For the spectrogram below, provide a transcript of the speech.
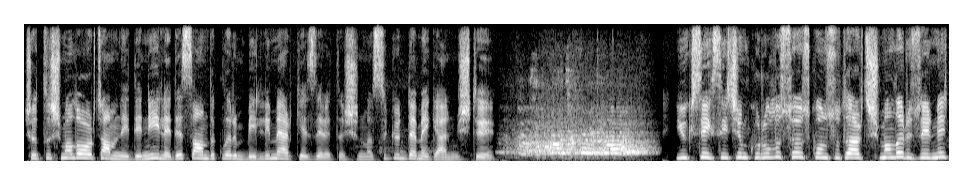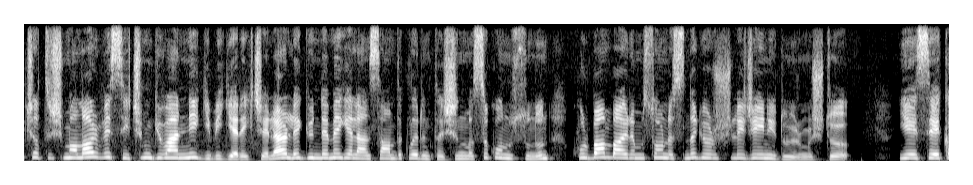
çatışmalı ortam nedeniyle de sandıkların belli merkezlere taşınması gündeme gelmişti. Yüksek Seçim Kurulu söz konusu tartışmalar üzerine çatışmalar ve seçim güvenliği gibi gerekçelerle gündeme gelen sandıkların taşınması konusunun Kurban Bayramı sonrasında görüşüleceğini duyurmuştu. YSK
